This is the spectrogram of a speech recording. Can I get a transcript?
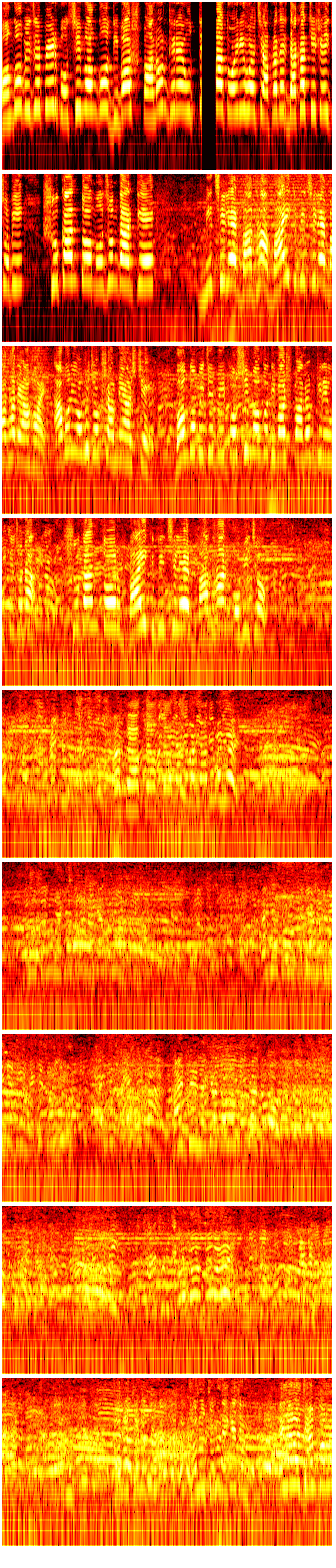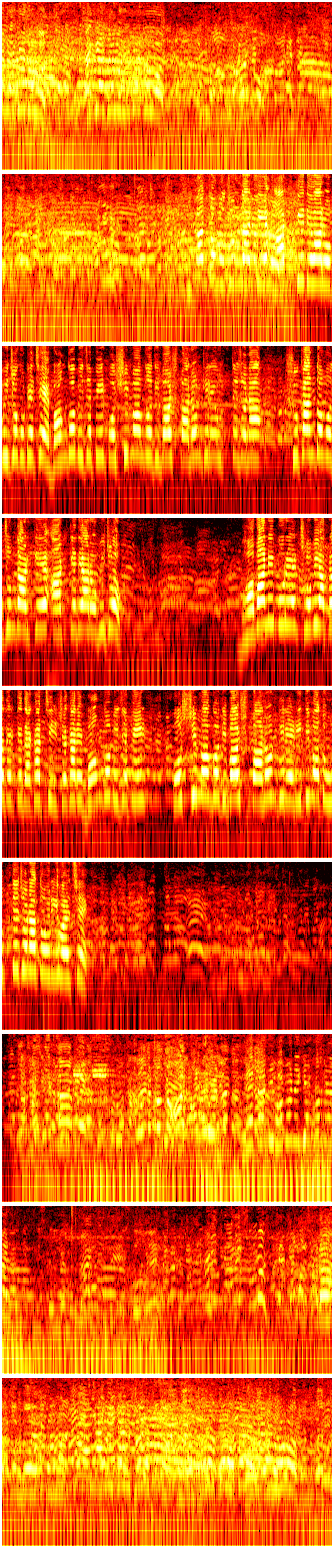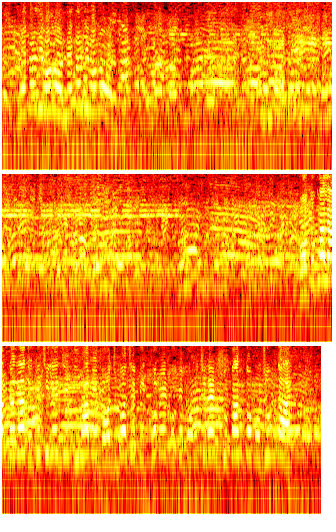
বঙ্গ বিজেপির পশ্চিমবঙ্গ দিবস পালন ঘিরে উত্তেজনা তৈরি হয়েছে। আপনাদের দেখাচ্ছি সেই ছবি। সুকান্ত মজুমদারকে মিছিলে বাধা বাইক মিছিলে বাধা দেওয়া হয়। এমনই অভিযোগ সামনে আসছে। বঙ্গ বিজেপির পশ্চিমবঙ্গ দিবস পালন ঘিরে উত্তেজনা। সুকান্তর বাইক মিছিলে বাধার অভিযোগ। আস্তে আস্তে আস্তে আস্তে। চলুন চলুন এগিয়ে চলুন এই জায়গায় জ্যাম করবেন এগিয়ে চলুন এগিয়ে চলুন এগিয়ে চলুন সুকান্ত মজুমদারকে আটকে দেওয়ার অভিযোগ উঠেছে। বঙ্গ বিজেপির পশ্চিমবঙ্গ দিবস পালন ঘিরে উত্তেজনা। সুকান্ত মজুমদারকে আটকে দেওয়ার অভিযোগ। ভবানীপুরের ছবি আপনাদেরকে দেখাচ্ছি। সেখানে বঙ্গ বিজেপির পশ্চিমবঙ্গ দিবস পালন ঘিরে রীতিমতো উত্তেজনা তৈরি হয়েছে। নেতাজি ভবনে গিয়ে করবেন নেতাজি ভবন নেতাজি ভবন গতকাল আপনারা দেখেছিলেন যে কীভাবে বজবজে বিক্ষোভের মুখে পড়েছিলেন সুকান্ত মজুমদার।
